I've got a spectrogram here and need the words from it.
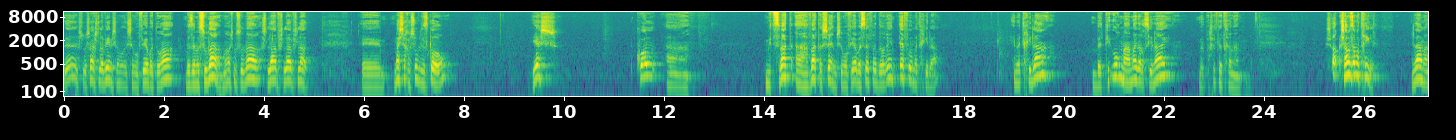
זה שלושה שלבים שמופיע בתורה, וזה מסודר, ממש מסודר, שלב, שלב, שלב. אה, מה שחשוב לזכור, יש כל מצוות אהבת השם שמופיעה בספר דברים, איפה היא מתחילה? היא מתחילה בתיאור מעמד הר סיני בית חנן. שם, שם זה מתחיל. למה?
